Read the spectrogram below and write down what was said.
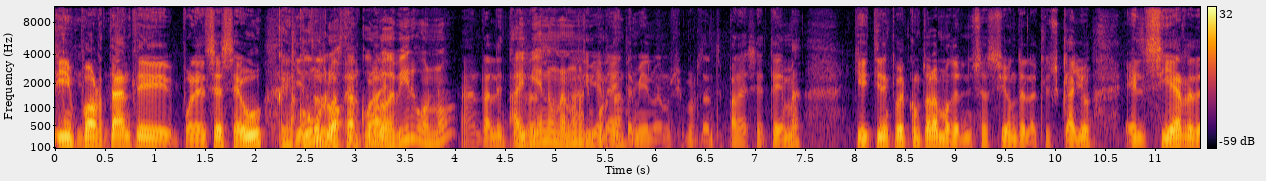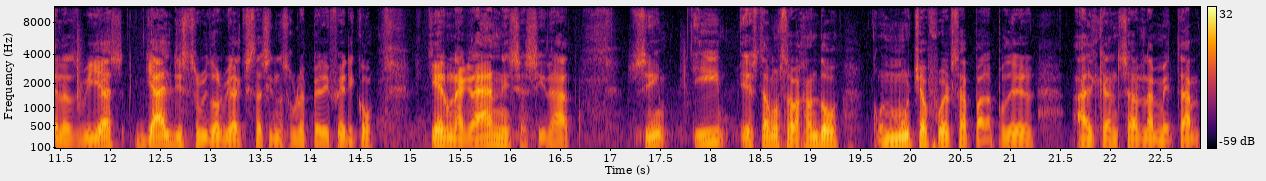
importante por el CCU. en cúmulo, en cúmulo de Virgo, ¿no? Ahí viene un anuncio importante. también un anuncio importante para ese tema, que tiene que ver con toda la modernización de la Cliscayo, el cierre de las vías, ya el distribuidor vial que está haciendo sobre el periférico, que era una gran necesidad, ¿sí? Y estamos trabajando con mucha fuerza para poder alcanzar la meta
